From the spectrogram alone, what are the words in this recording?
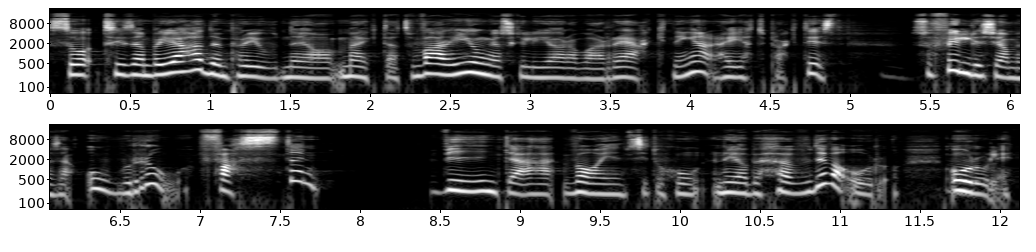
Så till exempel, jag hade en period när jag märkte att varje gång jag skulle göra våra räkningar, här är jättepraktiskt, så fylldes jag med så oro. Fastän vi inte var i en situation när jag behövde vara oro, orolig.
